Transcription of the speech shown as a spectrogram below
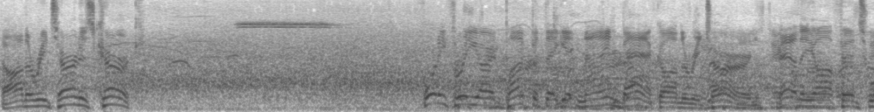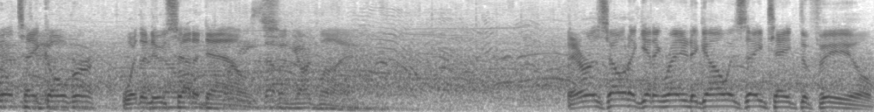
On the return is Kirk. 43-yard punt, but they get nine back on the return. And the offense will take over with a new set of downs. Arizona getting ready to go as they take the field.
